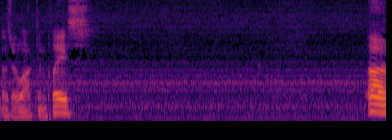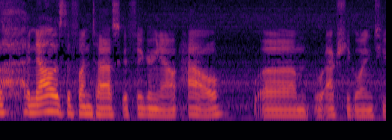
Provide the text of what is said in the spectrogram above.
Those are locked in place. Uh, and now is the fun task of figuring out how um, we're actually going to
